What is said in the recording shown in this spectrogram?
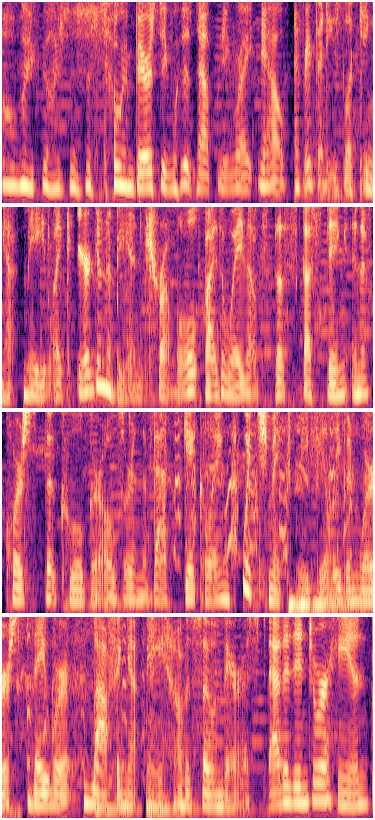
oh my gosh, this is so embarrassing what is happening right now. Everybody's looking at me like, you're going to be in trouble. By the way, that's disgusting. And of course, the cool girls are in the back giggling, which makes me feel even worse. They were laughing at me. I was so embarrassed. Added into her hand.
